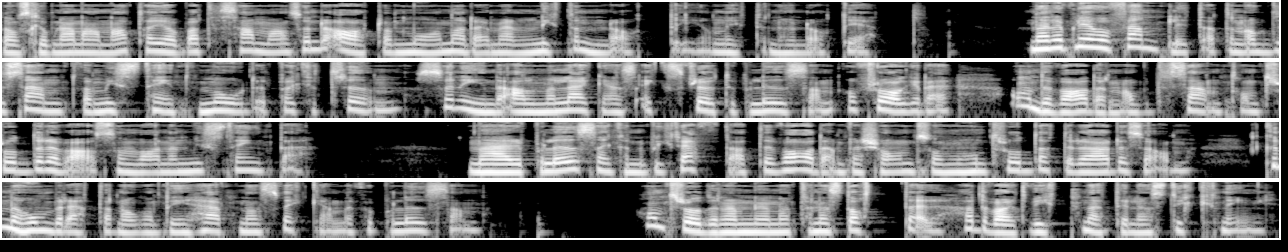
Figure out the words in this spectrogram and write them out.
De ska bland annat ha jobbat tillsammans under 18 månader mellan 1980 och 1981. När det blev offentligt att en obducent var misstänkt för mordet på Katrin så ringde allmänläkarens exfru till polisen och frågade om det var den obducent hon trodde det var som var den misstänkte. När polisen kunde bekräfta att det var den person som hon trodde att det rörde sig om kunde hon berätta någonting häpnadsväckande för polisen. Hon trodde nämligen att hennes dotter hade varit vittne till en styckning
